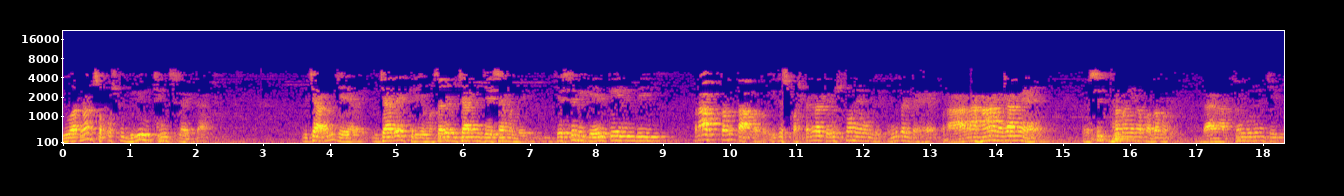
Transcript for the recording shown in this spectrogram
you are not supposed to believe things like that విచారం చేయాలి. విచారే క్రియం సరే విచారం చేశామండి. చేస్తే మీకు ఏం తేలింది? ప్రాప్తం తాపదు ఇది స్పష్టంగా తెలుస్తూనే ఉంది. ఎందుకంటే ప్రాణ అనగానే ప్రసిద్ధమైన పదం అది. దాని అర్థం గురించి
